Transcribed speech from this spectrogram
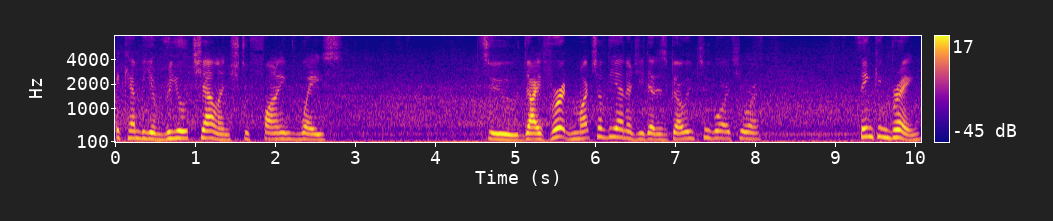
it can be a real challenge to find ways to divert much of the energy that is going towards your thinking brain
